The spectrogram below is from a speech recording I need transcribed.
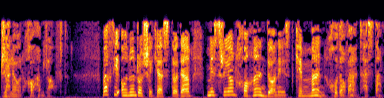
جلال خواهم یافت. وقتی آنان را شکست دادم مصریان خواهند دانست که من خداوند هستم.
